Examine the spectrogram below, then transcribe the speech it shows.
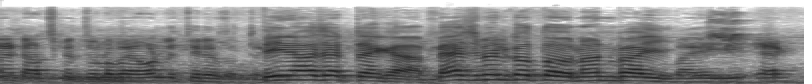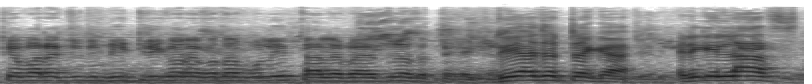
রেট আজকের জন্য ভাই অনলি তিন হাজার টাকা। তিন হাজার টাকা। বেচবেন কত নন ভাই? ভাই একেবারে যদি বিক্রি করার কথা বলি তাহলে দুই হাজার টাকা দুই হাজার টাকা। এটা কি লাস্ট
